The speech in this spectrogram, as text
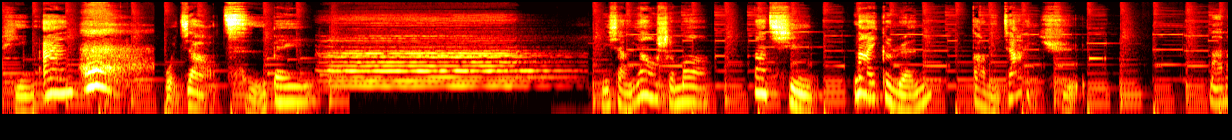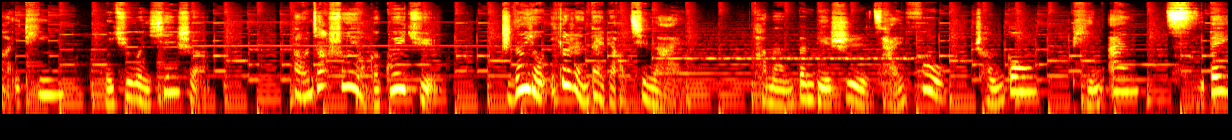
平安，我叫慈悲。你想要什么？那请那一个人到你家里去。妈妈一听，回去问先生，老人家说有个规矩。只能有一个人代表进来，他们分别是财富、成功、平安、慈悲。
